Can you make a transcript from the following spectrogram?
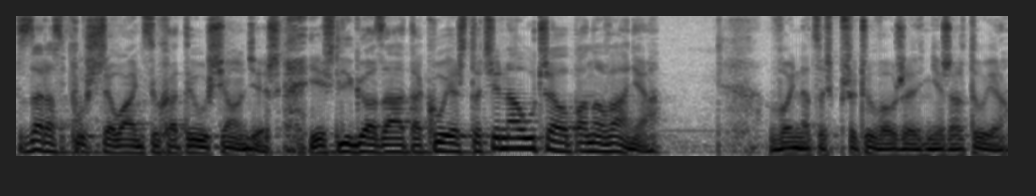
Zaraz puszczę łańcuch, a ty usiądziesz. Jeśli go zaatakujesz, to cię nauczę opanowania. Wojna coś przeczuwał, że nie żartuję.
